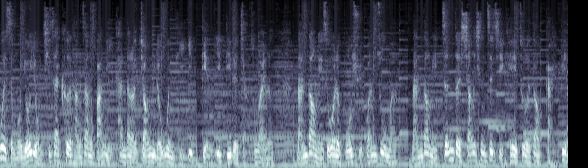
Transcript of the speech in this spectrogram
为什么有勇气在课堂上把你看到的教育的问题一点一滴的讲出来呢？难道你是为了博取关注吗？难道你真的相信自己可以做得到改变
